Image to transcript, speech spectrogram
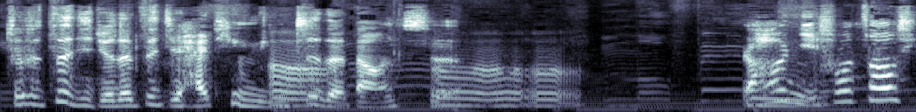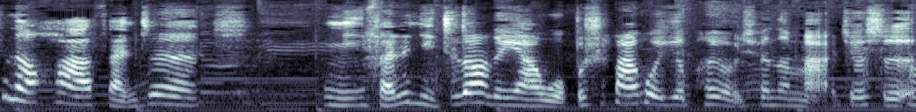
就是自己觉得自己还挺明智的当时。嗯嗯嗯。然后你说糟心的话，反正你反正你知道的呀，我不是发过一个朋友圈的嘛，就是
